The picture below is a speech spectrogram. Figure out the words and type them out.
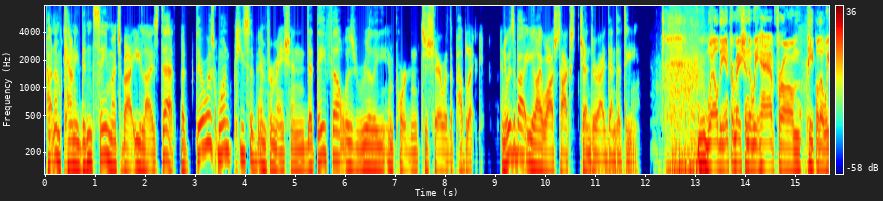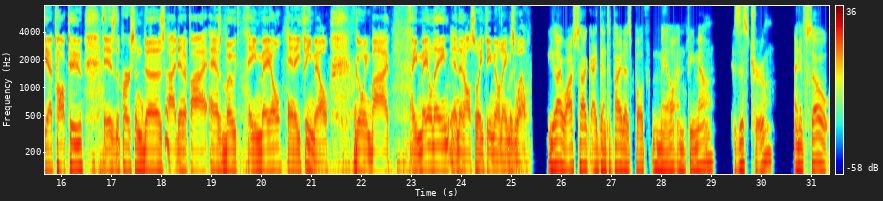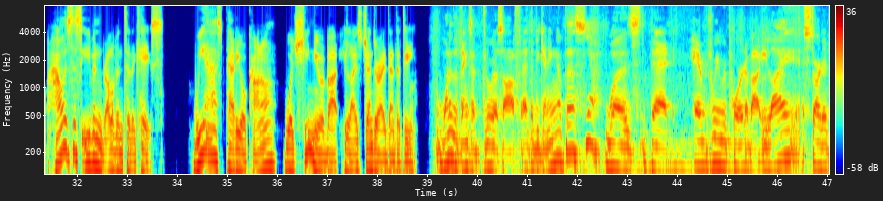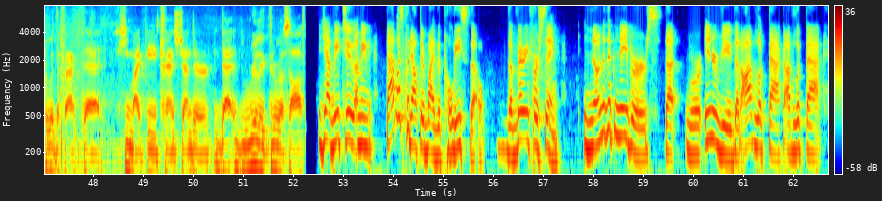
Putnam County didn't say much about Eli's death, but there was one piece of information that they felt was really important to share with the public. And it was about Eli Washtock's gender identity. Well, the information that we have from people that we have talked to is the person does identify as both a male and a female, going by a male name and then also a female name as well. Eli Washtock identified as both male and female? Is this true? And if so, how is this even relevant to the case? We asked Patty O'Connell what she knew about Eli's gender identity. One of the things that threw us off at the beginning of this Yeah. was that every report about Eli started with the fact that he might be transgender. That really threw us off. Yeah, me too. I mean, that was put out there by the police, though. The very first thing. None of the neighbors that were interviewed that I've looked back, I've looked back,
